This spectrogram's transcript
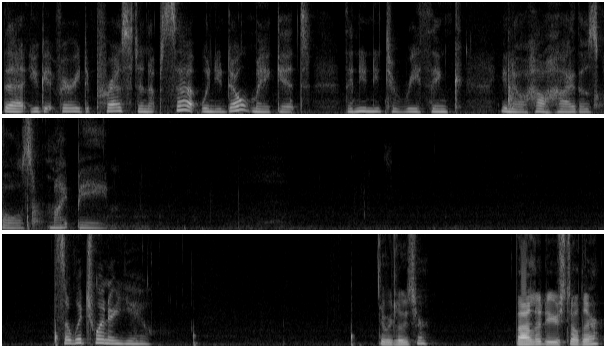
that you get very depressed and upset when you don't make it, then you need to rethink, you know, how high those goals might be. So which one are you? Did we lose her? Violet, are you still there?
